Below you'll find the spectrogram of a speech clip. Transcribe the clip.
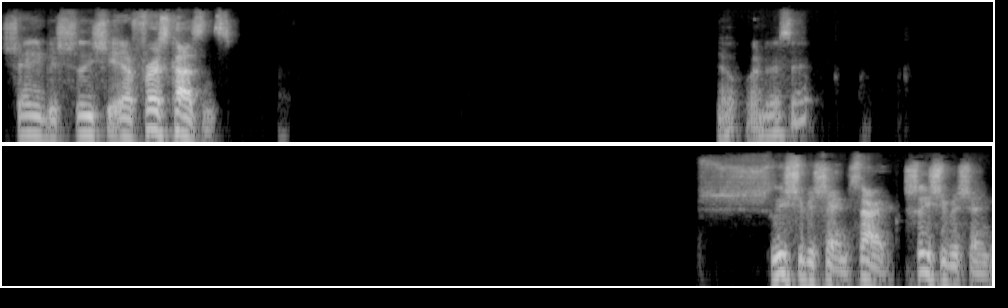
Sheni B'Shlishi, uh, first cousins. No, what did I say? Shlishi B'Sheni, sorry, Shlishi B'Sheni.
